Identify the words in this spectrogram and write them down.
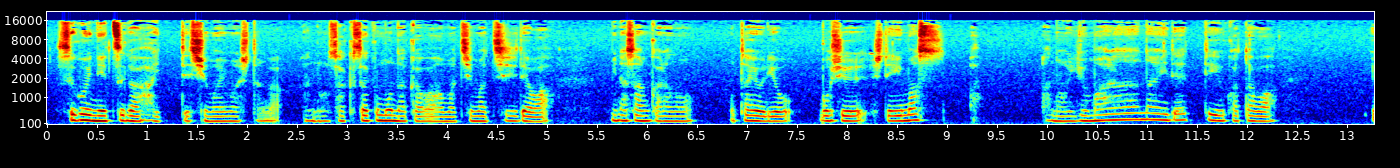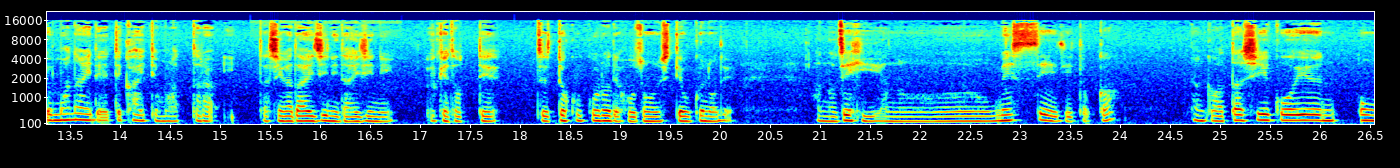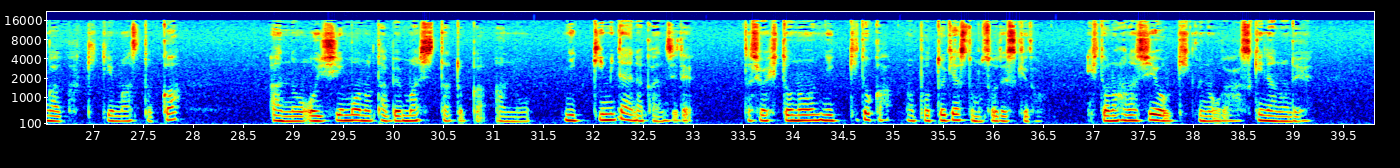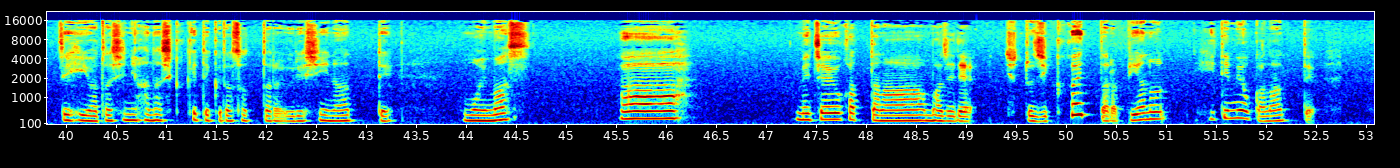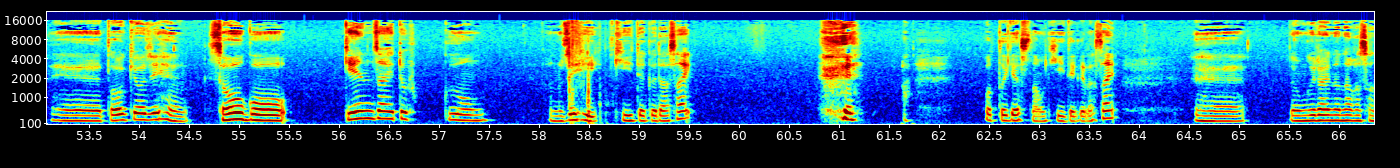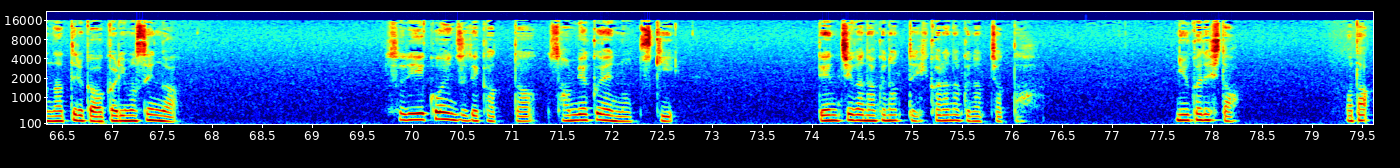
すごい熱が入ってしまいましたがあのサクサクもなかはまちまちでは皆さんからのお便りを募集しています。ああの読まないでっていう方は読まないでって書いてもらったら私が大事に大事に受け取ってずっと心で保存しておくのであのぜひあのメッセージとかなんか私こういう音楽聴きますとかあの美味しいもの食べましたとかあの日記みたいな感じで私は人の日記とか、まあ、ポッドキャストもそうですけど人の話を聞くのが好きなので是非私に話しかけてくださったら嬉しいなって思います。あーめちゃ良かったなマジで。ちょっと実家帰ったらピアノ弾いてみようかなって。えー、東京事変総合。現在と副音。あのぜひ聞いてください。あポッドキャストも聞いてください。えー、どんぐらいの長さになってるか分かりませんが。3coins で買った300円の月。電池がなくなって光らなくなっちゃった。入荷でした。また。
